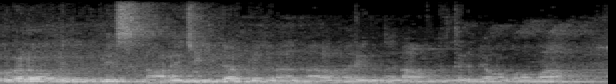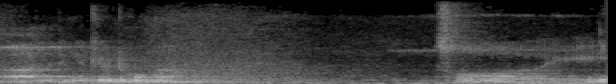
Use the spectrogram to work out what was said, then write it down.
ஒருவேளை உங்களுக்கு இங்கிலீஷ் நாலேஜ் இல்லை அப்படிங்கிற மாதிரி இருந்ததுன்னா உங்களுக்கு தெரிஞ்சவங்க மூலமாக அது நீங்கள் கேட்டுக்கோங்க. ஸோ இனி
